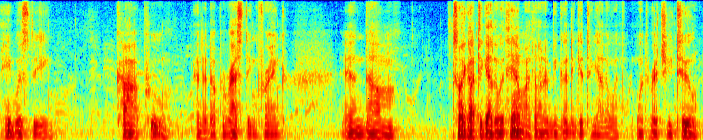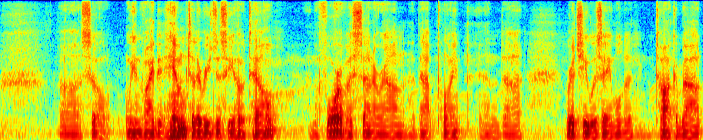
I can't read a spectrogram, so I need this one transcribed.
he was the cop who ended up arresting Frank. And um, so I got together with him. I thought it'd be good to get together with, with Richie too. Uh, so we invited him to the Regency Hotel, and the four of us sat around at that point, and uh, Richie was able to talk about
